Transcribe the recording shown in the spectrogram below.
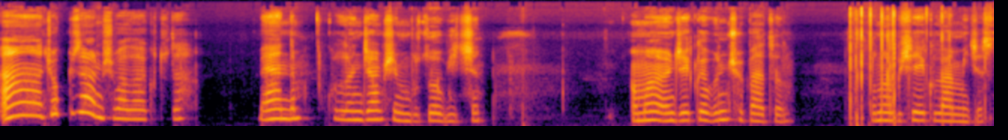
Aa çok güzelmiş valla kutuda. Beğendim. Kullanacağım şimdi buzdolabı için. Ama öncelikle bunu çöpe atalım. Bunu bir şey kullanmayacağız.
